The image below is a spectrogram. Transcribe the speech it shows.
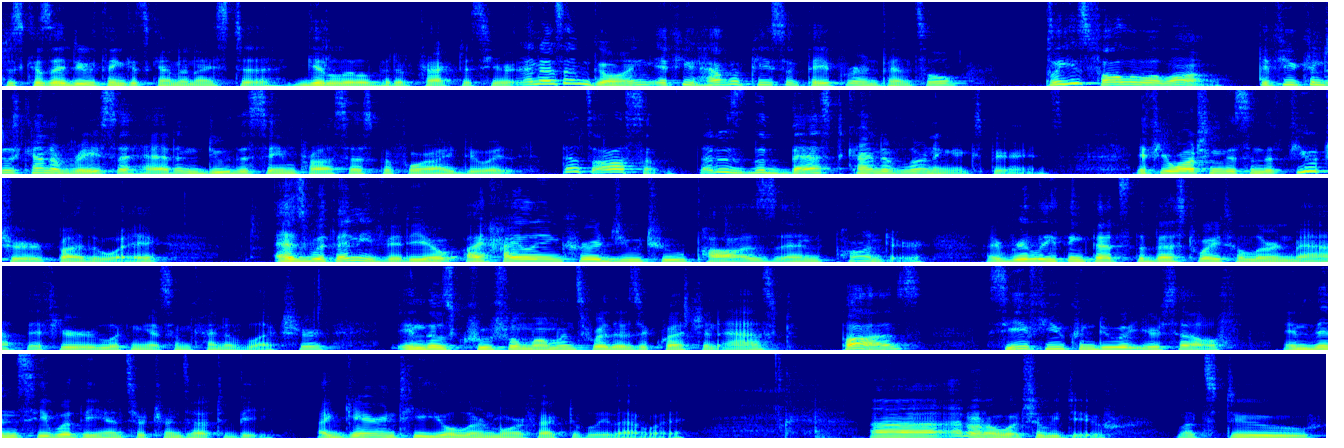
Just because I do think it's kind of nice to get a little bit of practice here. And as I'm going, if you have a piece of paper and pencil, please follow along. If you can just kind of race ahead and do the same process before I do it, that's awesome. That is the best kind of learning experience. If you're watching this in the future, by the way, as with any video, I highly encourage you to pause and ponder. I really think that's the best way to learn math if you're looking at some kind of lecture. In those crucial moments where there's a question asked, pause, see if you can do it yourself, and then see what the answer turns out to be. I guarantee you'll learn more effectively that way. Uh, I don't know, what should we do? Let's do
